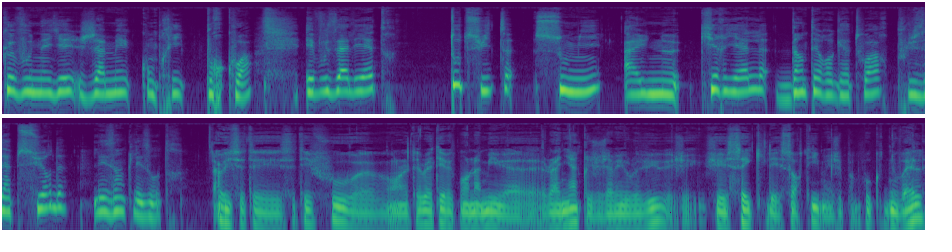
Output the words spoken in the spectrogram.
que vous n'ayez jamais compris pourquoi. Et vous allez être tout de suite soumis à une kyrielle d'interrogatoires plus absurdes les uns que les autres. Ah oui, c'était c'était fou. Euh, on était avec mon ami euh, Rania que j'ai jamais revu. Je sais qu'il est sorti, mais j'ai pas beaucoup de nouvelles.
